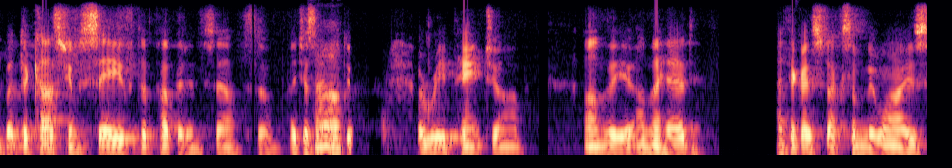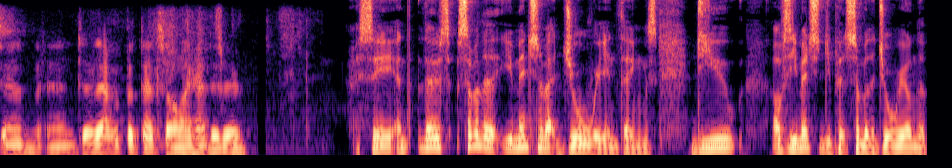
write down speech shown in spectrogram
But the costume saved the puppet himself. So I just had Oh. to do a repaint job on the on the head. I think I stuck some new eyes in, and uh, that. But that's all I had to do. I see. And those some of the you mentioned about jewelry and things. Do you obviously you mentioned you put some of the jewelry on the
